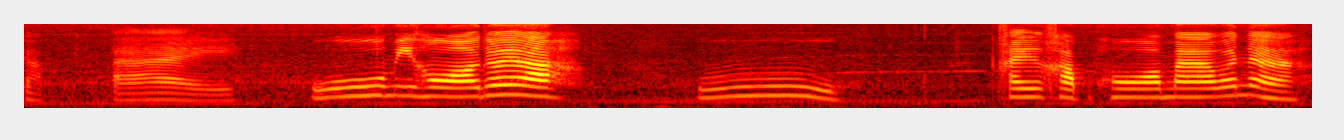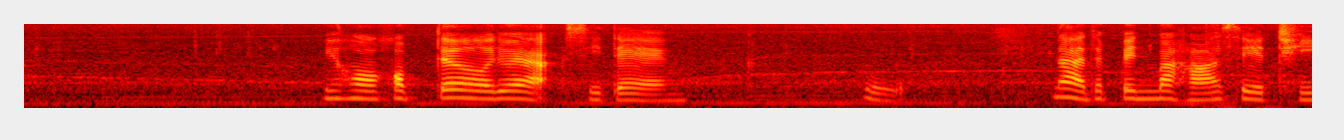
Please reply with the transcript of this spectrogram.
กลับไป อู้มีฮอด้วยอะอู้ใครขับฮอมาวะน่ะ มีฮอคอปเตอร์ด้วยอะสีแดงโอ้น่าจะเป็นมหาเศรษฐี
